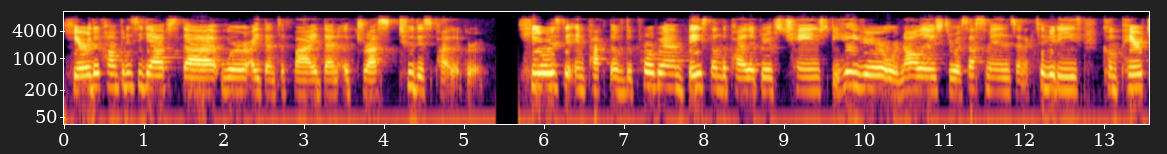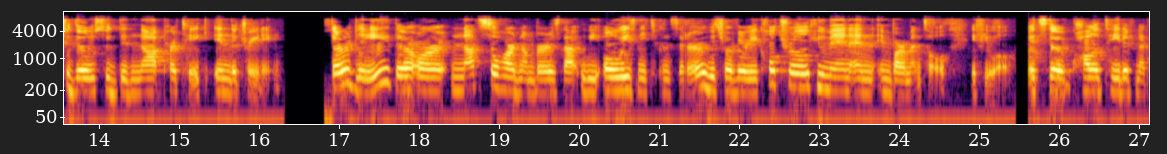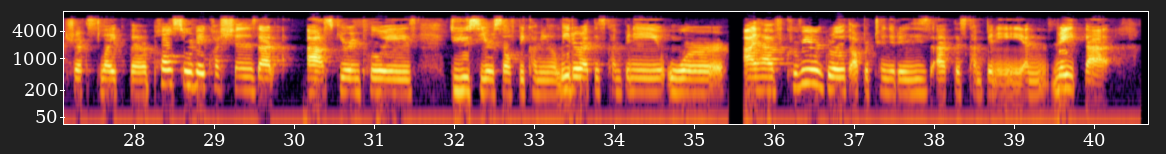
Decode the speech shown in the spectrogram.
here are the competency gaps that were identified, then addressed to this pilot group. Here is the impact of the program based on the pilot group's changed behavior or knowledge through assessments and activities compared to those who did not partake in the training. Thirdly, there are not so hard numbers that we always need to consider, which are very cultural, human, and environmental, if you will. It's the qualitative metrics like the pulse survey questions that ask your employees, do you see yourself becoming a leader at this company? Or I have career growth opportunities at this company and rate that.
